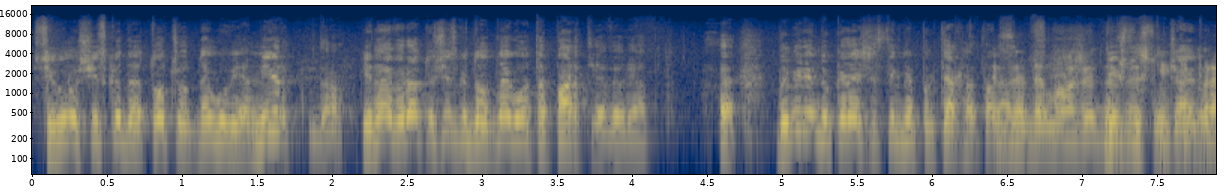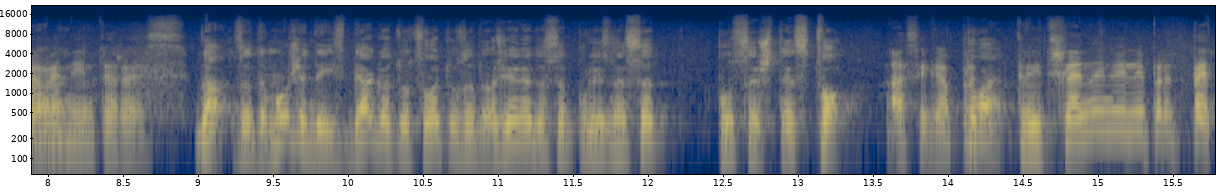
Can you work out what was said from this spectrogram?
Сигурно ще иска да е точно от неговия мир Да. и най-вероятно ще иска да е от неговата партия, вероятно. Да видим докъде ще стигне пък тяхната За наглост. да може да Нищо защити правен интерес. Да, за да може да избягат от своето задължение да се произнесат по същество. А сега пред Това е. три члена или пред пет?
